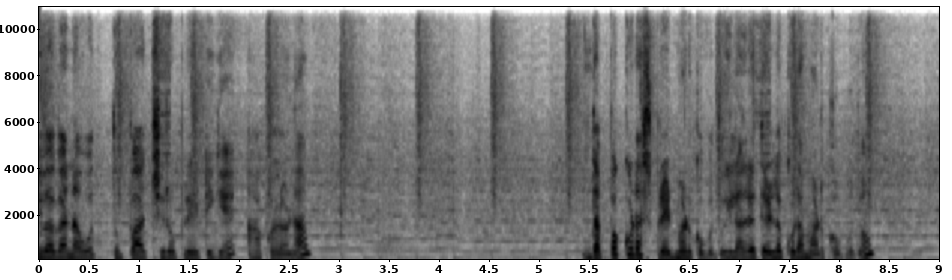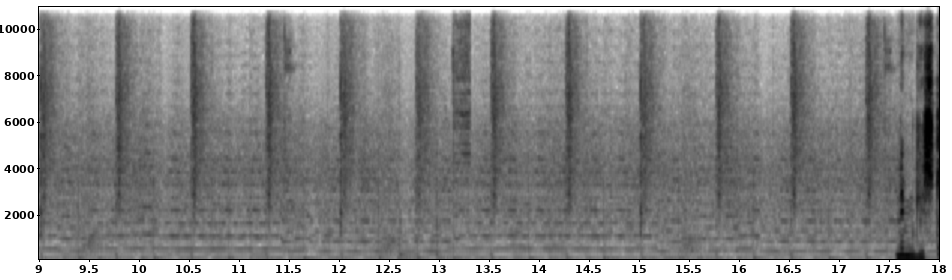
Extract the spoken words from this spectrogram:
ಇವಾಗ ನಾವು ತುಪ್ಪ ಹಚ್ಚಿರೋ ಪ್ಲೇಟಿಗೆ ಹಾಕೊಳ್ಳೋಣ. ದಪ್ಪ ಕೂಡ ಸ್ಪ್ರೆಡ್ ಮಾಡ್ಕೋಬೋದು, ಇಲ್ಲಾಂದರೆ ತೆಳ್ಳ ಕೂಡ ಮಾಡ್ಕೋಬೋದು. ನಿಮ್ಗೆ ಇಷ್ಟ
